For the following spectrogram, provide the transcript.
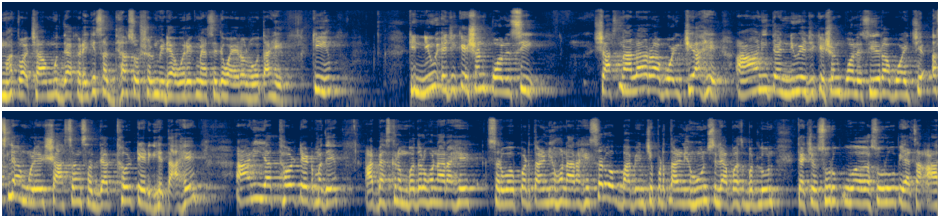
महत्त्वाच्या मुद्द्याकडे की सध्या सोशल मीडियावर एक मेसेज व्हायरल होत आहे की की न्यू एज्युकेशन पॉलिसी शासनाला राबवायची आहे आणि त्या न्यू एज्युकेशन पॉलिसी राबवायची असल्यामुळे शासन सध्या थर्ड टेट घेत आहे. आणि या थर्ड टेटमध्ये अभ्यासक्रम बदल होणार आहे सर्व पडताळणी होणार आहे सर्व बाबींची पडताळणी होऊन सिलेबस बदलून त्याचे स्वरूप व स्वरूप याचा आ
